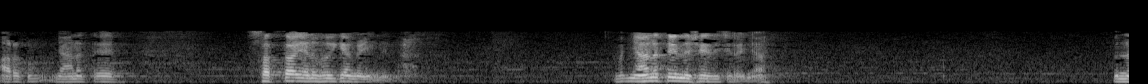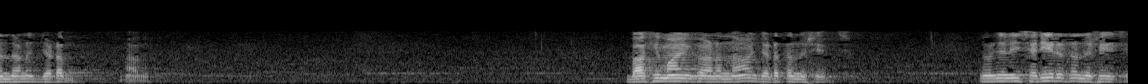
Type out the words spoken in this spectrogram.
ആർക്കും ജ്ഞാനത്തെ സത്തായി അനുഭവിക്കാൻ കഴിയുന്നില്ല. അപ്പം ജ്ഞാനത്തെ നിഷേധിച്ചു കഴിഞ്ഞാൽ പിന്നെന്താണ്? ജഡം ആകും. ബാഹ്യമായി കാണുന്ന ജഡത്തെ നിഷേധിച്ചു. എന്ന് പറഞ്ഞാൽ ഈ ശരീരത്തെ നിഷേധിച്ചു.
